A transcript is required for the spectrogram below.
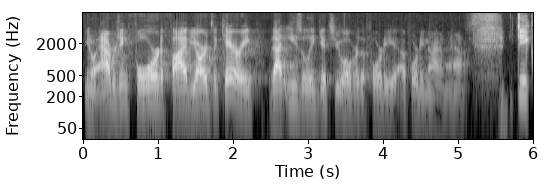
you know, averaging four to five yards a carry, that easily gets you over the 40, uh, 49 and a half. Dick,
